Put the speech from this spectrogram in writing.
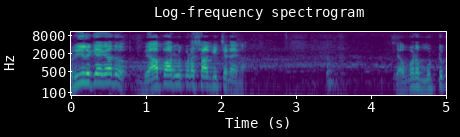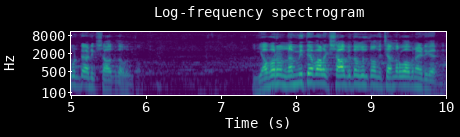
ప్రియులకే కాదు వ్యాపారులు కూడా షాక్ ఇచ్చాడు ఆయన. ఎవడు ముట్టుకుంటే వాడికి షాక్ తగులుతుంది. ఎవరు నమ్మితే వాళ్ళకి షాక్ తగులుతుంది చంద్రబాబు నాయుడు గారిని.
